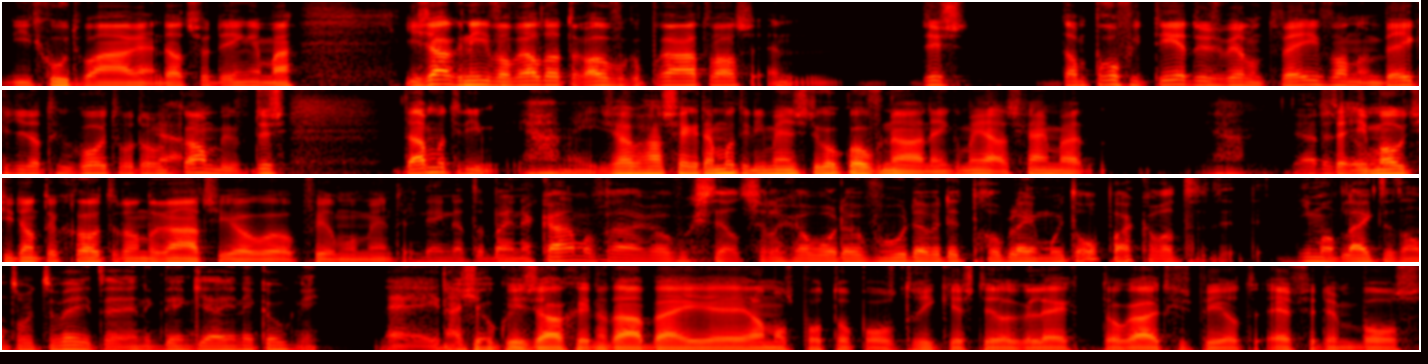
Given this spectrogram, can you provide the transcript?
niet goed waren en dat soort dingen. Maar je zag in ieder geval wel dat er over gepraat was. En dus dan profiteert dus Willem II van een bekertje dat gegooid wordt door Ja. een Cambuur. Dus daar moeten die, ja, nee, je zou haast zeggen, daar moeten die mensen toch ook over nadenken. Maar ja, schijnbaar Ja, is de emotie dan toch groter dan de ratio eh, op veel momenten. Ik denk dat er bijna kamervragen over gesteld zullen gaan worden over hoe dat we dit probleem moeten oppakken. Want niemand lijkt het antwoord te weten. En ik denk jij en ik ook niet. Nee, en als je ook weer zag, inderdaad bij uh, Helmond Sport Toppos drie keer stilgelegd, toch uitgespeeld. FC Den Bosch,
